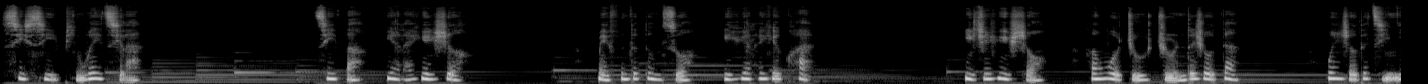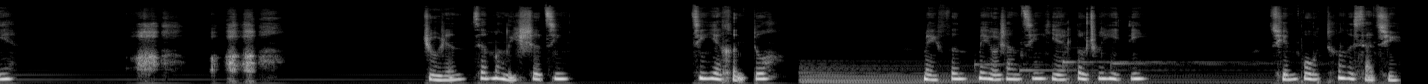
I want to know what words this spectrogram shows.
细细品味起来。鸡巴越来越热，美芬的动作也越来越快。一只玉手还握住主人的肉蛋，温柔的挤捏。啊主人在梦里射精，精液很多。美芬没有让精液露出一滴，全部吞了下去。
